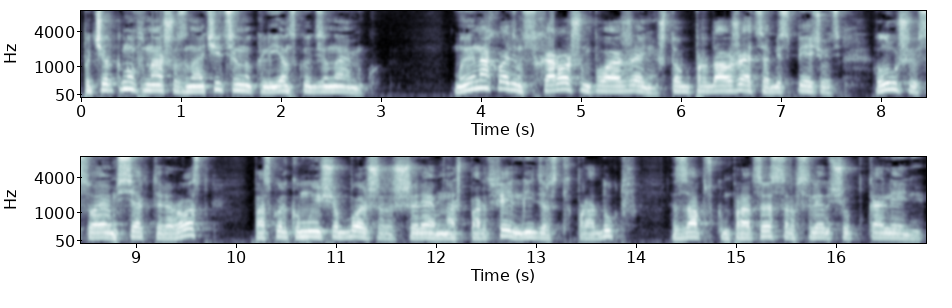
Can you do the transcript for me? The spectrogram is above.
подчеркнув нашу значительную клиентскую динамику. Мы находимся в хорошем положении, чтобы продолжать обеспечивать лучший в своем секторе рост, поскольку мы еще больше расширяем наш портфель лидерских продуктов с запуском процессоров следующего поколения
